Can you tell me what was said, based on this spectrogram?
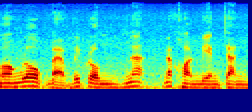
มองโลกแบบวิกรมณนครเวียงจันทร์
